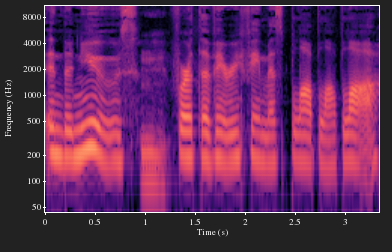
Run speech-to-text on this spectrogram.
in the news Mm. for the very famous blah blah blah.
